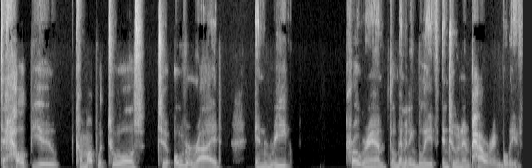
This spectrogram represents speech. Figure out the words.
to help you come up with tools to override and reprogram the limiting belief into an empowering belief.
